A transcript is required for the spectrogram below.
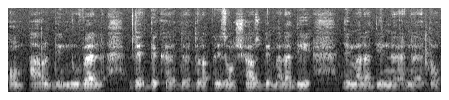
on parle des nouvelles, de, de, la prise en charge des maladies, des maladies donc,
